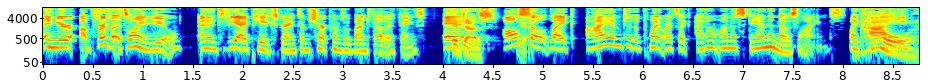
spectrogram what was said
and you're uh, first of all, it's only you, and it's VIP experience. I'm sure it comes with a bunch of other things. And It does, Also, like I am to the point where it's like I don't want to stand in those lines. Like No. I,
